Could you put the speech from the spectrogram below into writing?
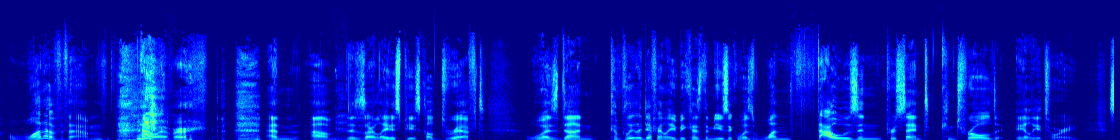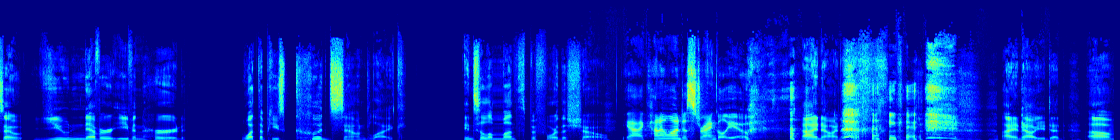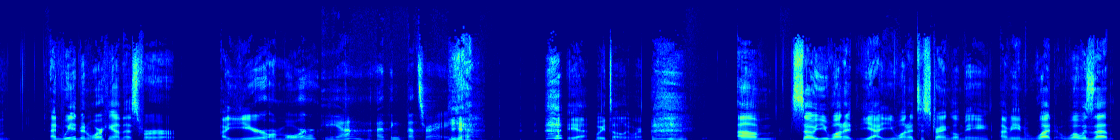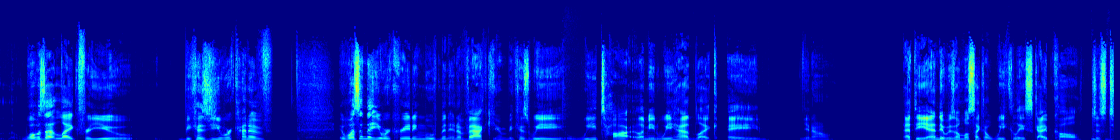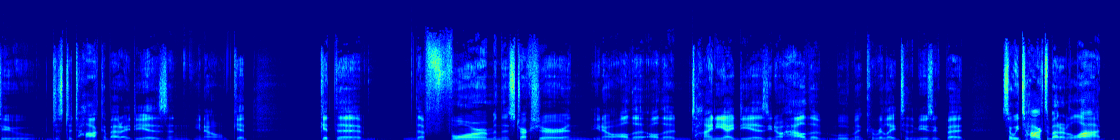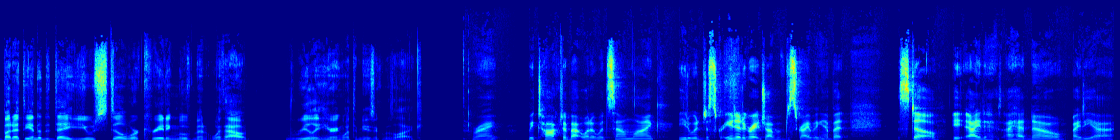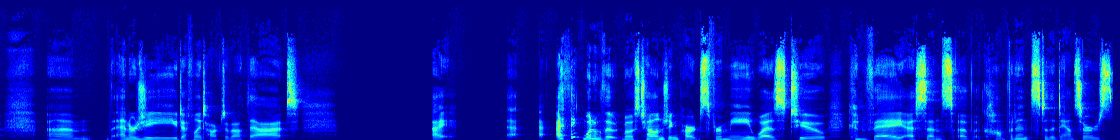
One of them, however, and um, this is our latest piece called Drift, was done completely differently because the music was 1000% controlled aleatory. So you never even heard what the piece could sound like until a month before the show. Yeah, I kind of wanted to strangle you. I know, I know. I know you did. Um, and we had been working on this for a year or more. yeah, I think that's right. Yeah. yeah, we totally were. Um so you wanted yeah, you wanted to strangle me. I mean, what what was that what was that like for you because you were kind of it wasn't that you were creating movement in a vacuum because we we taught I mean, we had like a you know at the end it was almost like a weekly Skype call just to just to talk about ideas and you know get get the the form and the structure and you know all the all the tiny ideas you know how the movement could relate to the music but so we talked about it a lot but at the end of the day you still were creating movement without really hearing what the music was like Right. We talked about what it would sound like. You would descri- You did a great job of describing it, but still, it, I I had no idea. Um, the energy. You definitely talked about that. I. I- think one of the most challenging parts for me was to convey a sense of confidence to the dancers.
